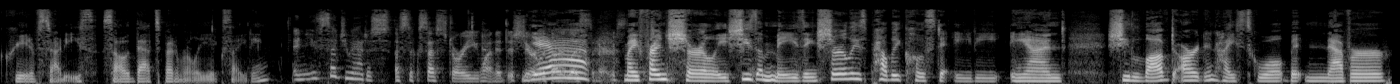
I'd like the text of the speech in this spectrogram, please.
Creative Studies. So that's been really exciting. And you said you had a success story you wanted to share with our listeners. My friend Shirley, she's amazing. Shirley's probably close to 80 and she loved art in high school, but never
